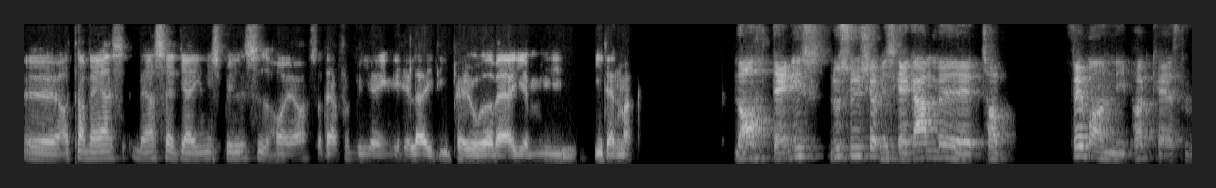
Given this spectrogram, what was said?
Øh, og der værdsatte jeg egentlig spilletid højere, så derfor ville jeg egentlig hellere i de perioder være hjemme i, i Danmark. Nå, Danis, nu synes jeg, vi skal i gang med top 5'eren i podcasten.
